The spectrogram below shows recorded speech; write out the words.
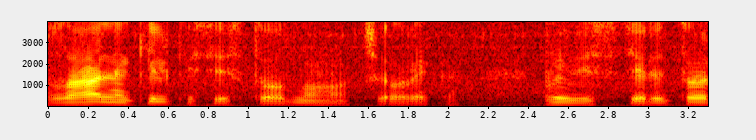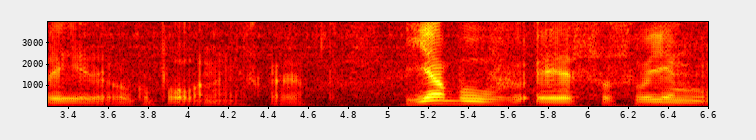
В загальній кількості 101 чоловіка вивіз з території окупованої, скажімо. Я був е, зі своїм е,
